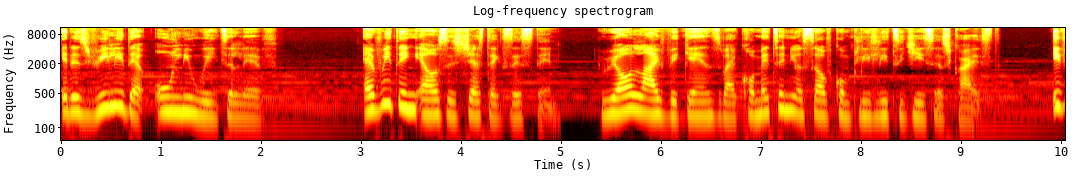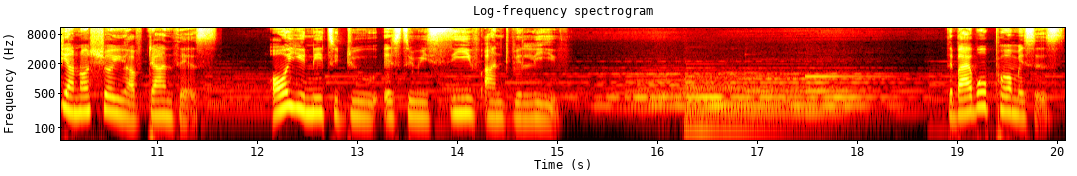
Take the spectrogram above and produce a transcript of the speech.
It is really the only way to live. Everything else is just existing. Real life begins by committing yourself completely to Jesus Christ. If you're not sure you have done this, all you need to do is to receive and believe. The Bible promises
